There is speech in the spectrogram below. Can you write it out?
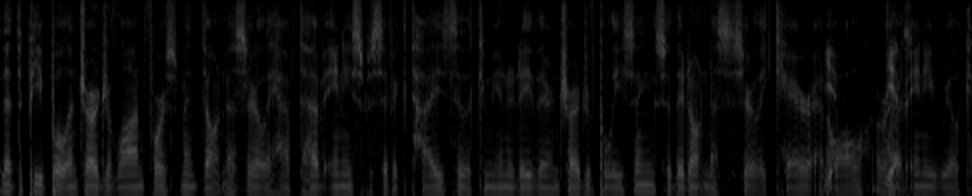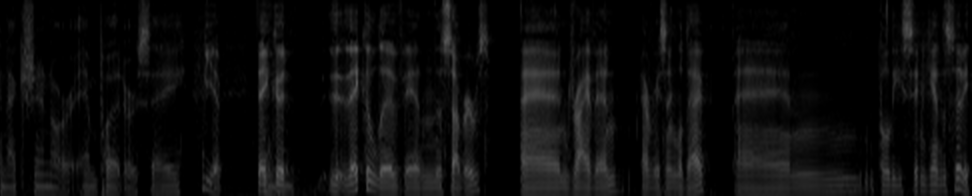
that the people in charge of law enforcement don't necessarily have to have any specific ties to the community they're in charge of policing, so they don't necessarily care at Yeah. all or Yes. have any real connection or input or say. Yeah, they And- could they could live in the suburbs and drive in every single day and police in Kansas City.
